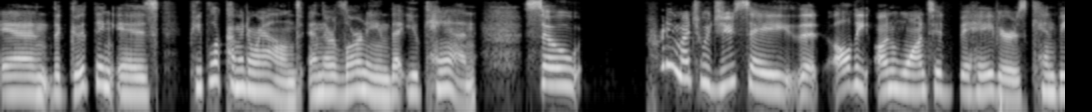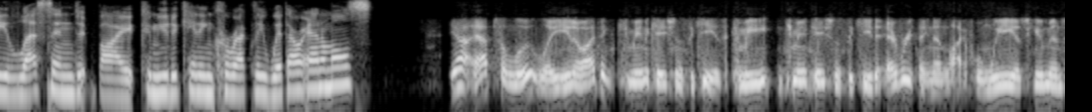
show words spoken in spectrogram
And the good thing is, people are coming around and they're learning that you can. So, pretty much, would you say that all the unwanted behaviors can be lessened by communicating correctly with our animals? Yeah, absolutely. You know, I think communication is the key. It's commu- communication is the key to everything in life. When we as humans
